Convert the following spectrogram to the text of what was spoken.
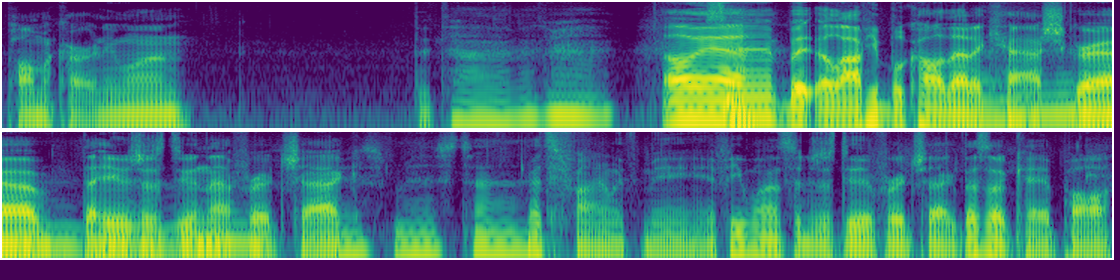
Paul McCartney one. The time is right. oh yeah, But a lot of people call that a cash grab, that he was just doing that for a check. Christmas time. That's fine with me. If he wants to just do it for a check, that's okay, Paul.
